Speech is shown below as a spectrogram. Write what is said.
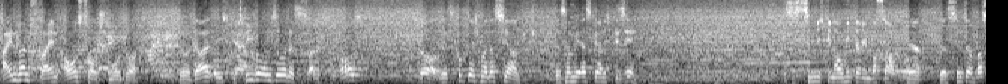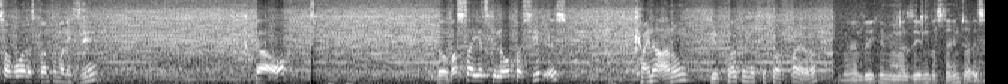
einwandfreien Austauschmotor. So, da liegt Getriebe und so, das ist alles schon raus. So, und jetzt guckt euch mal das hier an. Das haben wir erst gar nicht gesehen. Das ist ziemlich genau hinter dem Wasserrohr. Ja, das hinter dem Wasserrohr, das konnte man nicht sehen. Da auch. So, was da jetzt genau passiert ist, keine Ahnung. Wir bröckeln das jetzt mal frei, oder? dann will ich nämlich mal sehen, was dahinter ist.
